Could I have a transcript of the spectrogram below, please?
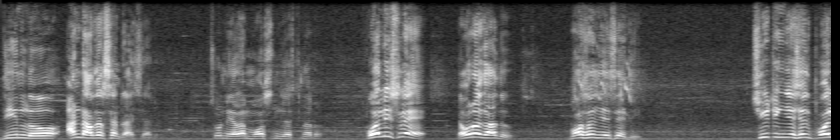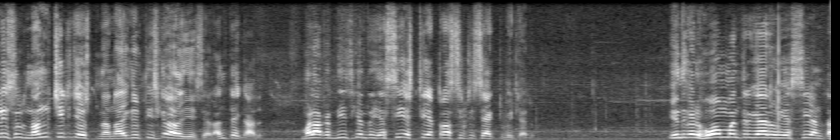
దీనిలో అండ్ అదర్స్ అని రాశారు. చూడండి ఎలా మోసం చేస్తున్నారు. పోలీసులే ఎవరో కాదు మోసం చేసేది. చీటింగ్ చేసేది పోలీసులు నన్ను చీటి చేస్తున్నారు. నా దగ్గర తీసుకెళ్ళి అలా చేశారు. అంతేకాదు మళ్ళీ అక్కడ తీసుకెళ్తే ఎస్సీ ఎస్టీ అట్రాసిటీస్ యాక్ట్ పెట్టారు. ఎందుకంటే హోంమంత్రి గారు ఎస్సీ అంట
